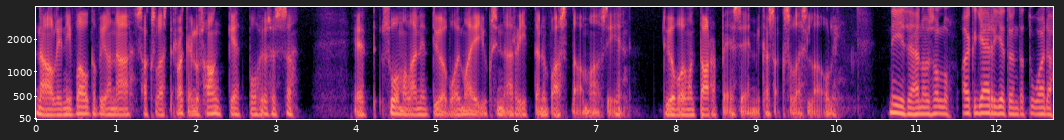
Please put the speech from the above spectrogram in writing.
nämä oli niin valtavia nämä saksalaiset rakennushankkeet pohjoisessa, että suomalainen työvoima ei yksinään riittänyt vastaamaan siihen – työvoiman tarpeeseen, mikä saksalaisilla oli. Niin, sehän olisi ollut aika järjetöntä tuoda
